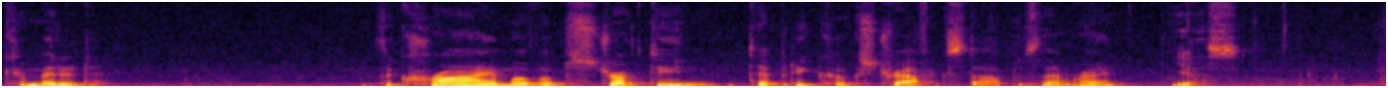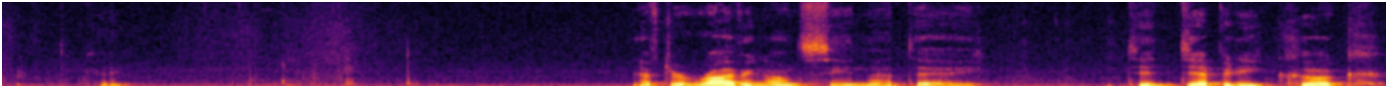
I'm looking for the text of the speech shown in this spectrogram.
committed the crime of obstructing Deputy Cook's traffic stop. Is that right? Yes. Okay. After arriving on scene that day, did Deputy Cook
